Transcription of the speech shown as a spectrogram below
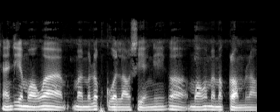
แทนที่จะมองว่ามันมารบกวนเราเสียงนี้ก็มองว่ามันมากล่อมเรา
